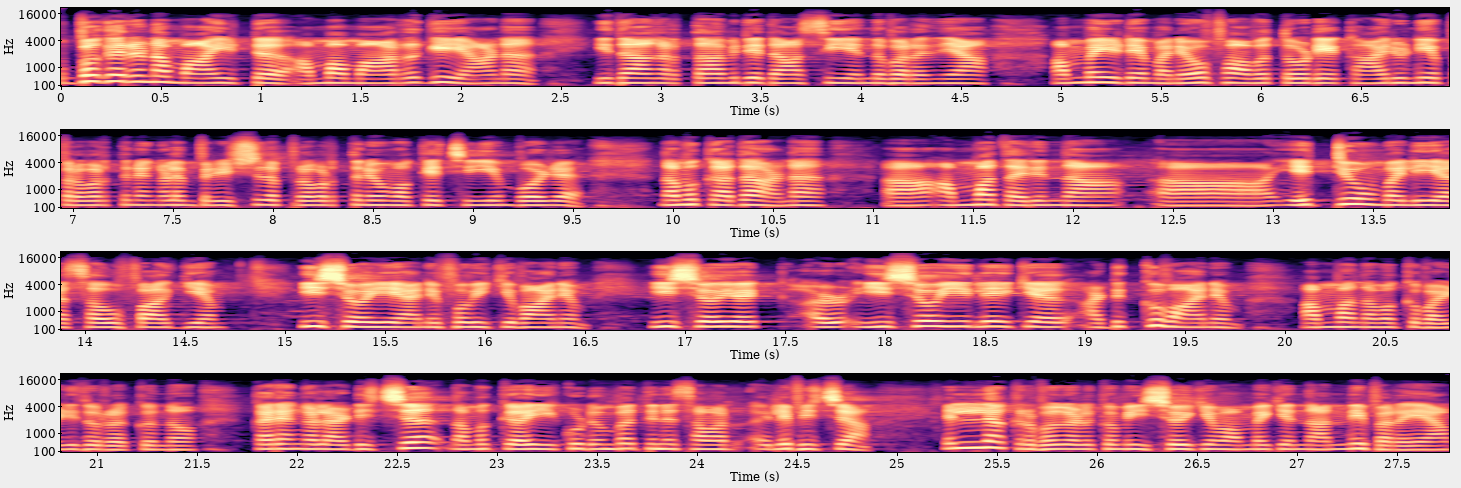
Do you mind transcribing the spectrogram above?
ഉപകരണമായിട്ട് അമ്മ മാറുകയാണ്. ഇതാ കർത്താവിന്റെ ദാസി എന്ന് പറഞ്ഞ അമ്മയുടെ മനോഭാവത്തോടെ കാരുണ്യ പ്രവർത്തനങ്ങളും പ്രേക്ഷിത പ്രവർത്തനവും ഒക്കെ ചെയ്യുമ്പോൾ നമുക്കതാണ് അമ്മ തരുന്ന ഏറ്റവും വലിയ സൗഭാഗ്യം ഈശോയെ അനുഭവിക്കുവാനും ഈശോയെ ഈശോയിലേക്ക് അടുക്കുവാനും അമ്മ നമുക്ക് വഴി തുറക്കുന്നു. കരങ്ങളടിച്ച് നമുക്ക് ഈ കുടുംബത്തിന് സമർ ലഭിച്ച എല്ലാ കൃപകൾക്കും ഈശോയ്ക്കും അമ്മയ്ക്കും നന്ദി പറയാം.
